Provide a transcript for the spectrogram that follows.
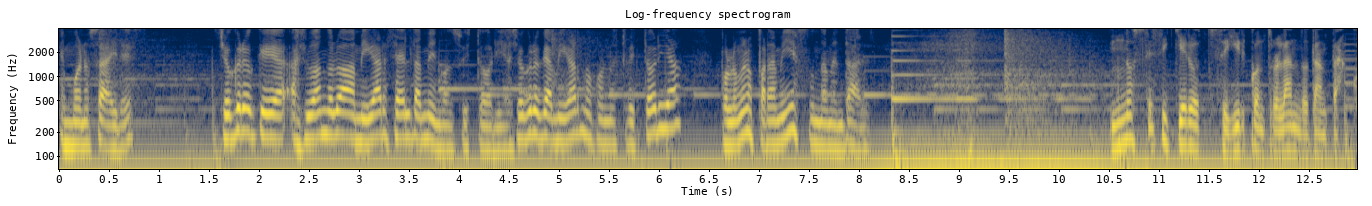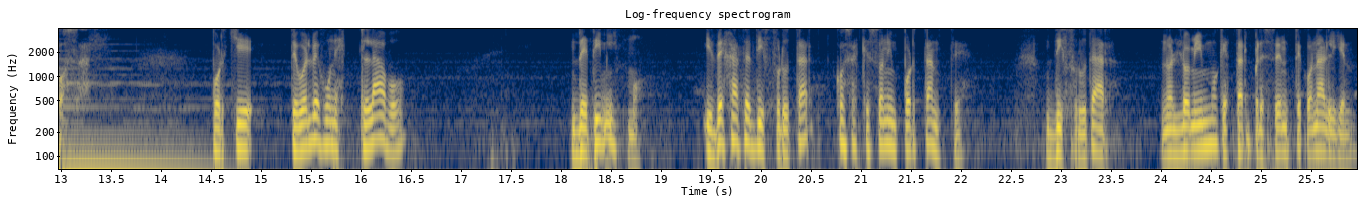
en Buenos Aires. Yo creo que ayudándolo a amigarse a él también con su historia. Yo creo que amigarnos con nuestra historia, por lo menos para mí, es fundamental. No sé si quiero seguir controlando tantas cosas, porque te vuelves un esclavo de ti mismo y dejas de disfrutar cosas que son importantes. Disfrutar no es lo mismo que estar presente con alguien,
